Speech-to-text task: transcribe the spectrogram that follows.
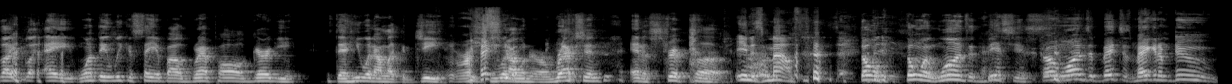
Like, like, hey, one thing we can say about Grandpa Gergie is that he went out like a G. Right. He went out with an erection and a strip club, in his mouth. throwing, throwing ones and bitches. throwing ones and bitches, making them do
